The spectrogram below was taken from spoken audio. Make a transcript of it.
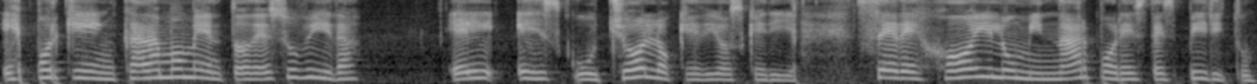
es porque en cada momento de su vida él escuchó lo que Dios quería, se dejó iluminar por este espíritu.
